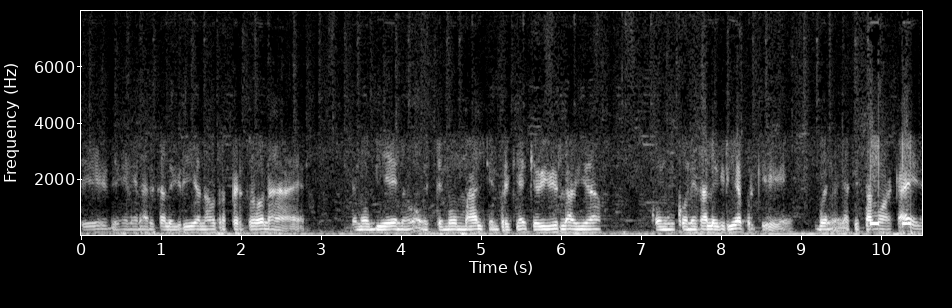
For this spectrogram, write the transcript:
de, de generar esa alegría a las otras personas, eh, estemos bien o estemos mal, siempre que hay que vivir la vida con, con esa alegría, porque bueno, ya que estamos acá es,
